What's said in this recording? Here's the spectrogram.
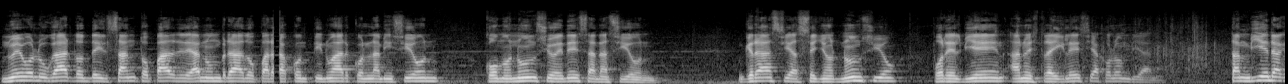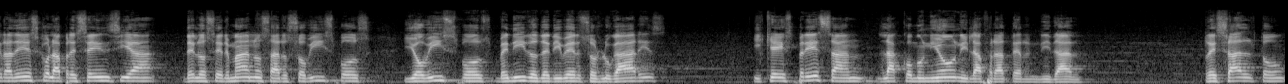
nuevo lugar donde el Santo Padre le ha nombrado para continuar con la misión como nuncio en esa nación. Gracias, señor nuncio, por el bien a nuestra iglesia colombiana. También agradezco la presencia de los hermanos arzobispos y obispos venidos de diversos lugares y que expresan la comunión y la fraternidad. Resalto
